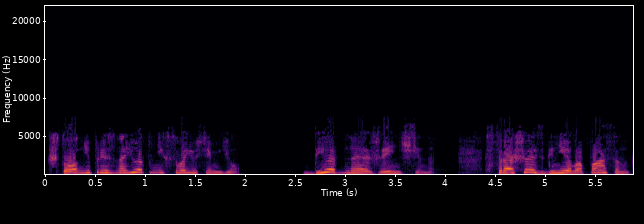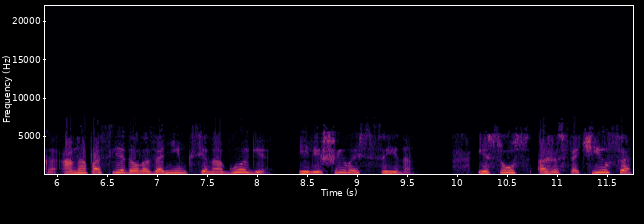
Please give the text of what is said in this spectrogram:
что он не признает в них свою семью. Бедная женщина! Страшась гнева пасынка, она последовала за ним к синагоге и лишилась сына. Иисус ожесточился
